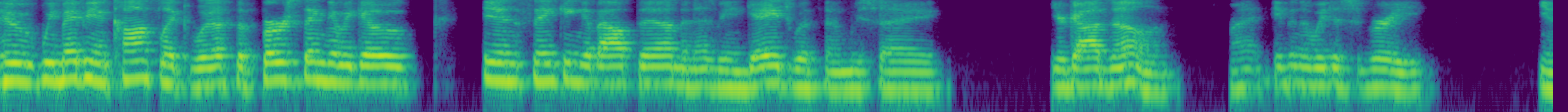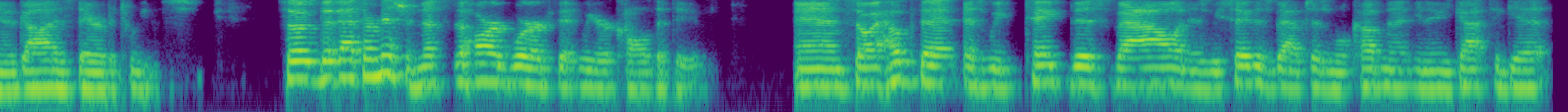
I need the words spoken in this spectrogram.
who we may be in conflict with, the first thing that we go in thinking about them and as we engage with them, we say, you're God's own, right? Even though we disagree, you know, God is there between us. So th- that's our mission. That's the hard work that we are called to do. And so I hope that as we take this vow and as we say this baptismal covenant, you know, you got to get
